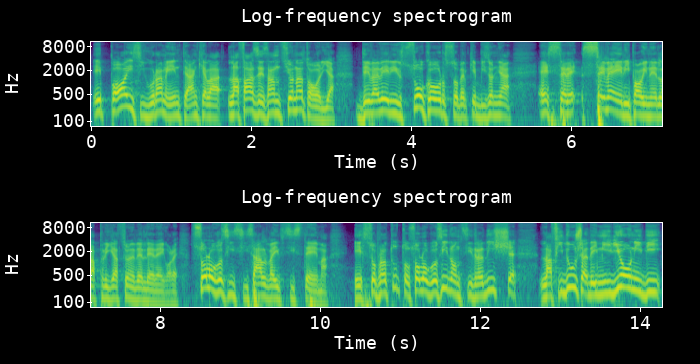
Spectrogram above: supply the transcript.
e poi sicuramente anche la, la, fase sanzionatoria deve avere il suo corso perché bisogna essere severi poi nell'applicazione delle regole. Solo così si salva il sistema e soprattutto solo così non si tradisce la fiducia dei milioni di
